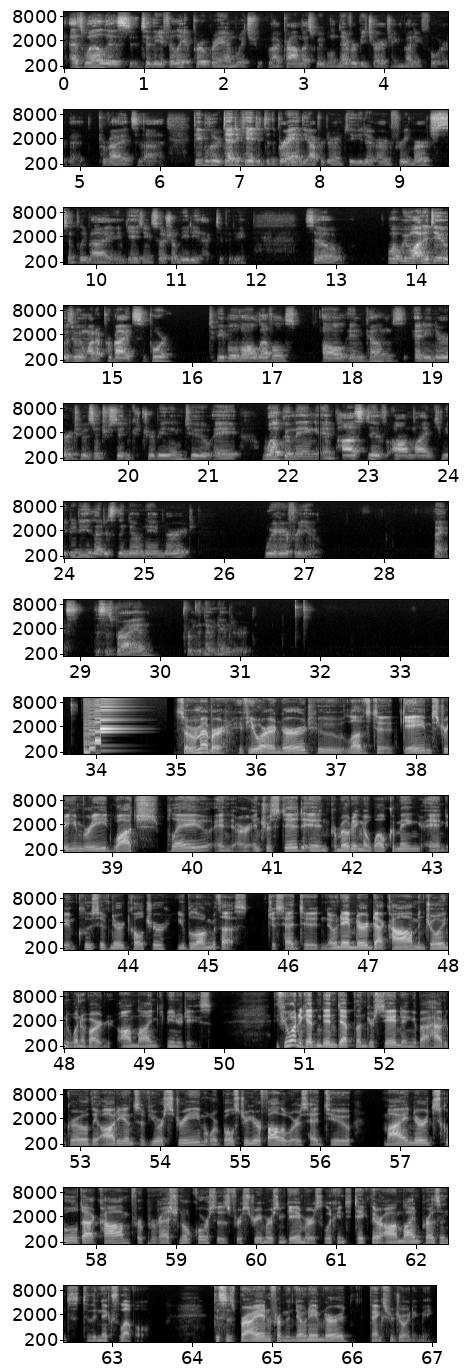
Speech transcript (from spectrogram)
as well as to the affiliate program, which I promise we will never be charging money for, that provides uh, people who are dedicated to the brand the opportunity to earn free merch simply by engaging social media activity. So, what we want to do is we want to provide support to people of all levels, all incomes, any nerd who is interested in contributing to a welcoming and positive online community that is the No Name Nerd. We're here for you. Thanks. This is Brian from the No Name Nerd. So remember, if you are a nerd who loves to game, stream, read, watch, play, and are interested in promoting a welcoming and inclusive nerd culture, you belong with us. Just head to nonamenerd.com and join one of our online communities. If you want to get an in depth understanding about how to grow the audience of your stream or bolster your followers, head to mynerdschool.com for professional courses for streamers and gamers looking to take their online presence to the next level. This is Brian from the No Name Nerd. Thanks for joining me.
